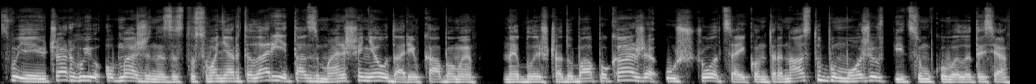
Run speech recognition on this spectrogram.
Своєю чергою обмежене застосування артилерії та зменшення ударів кабами. Найближча доба покаже, у що цей контрнаступ може в підсумку вилитися.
